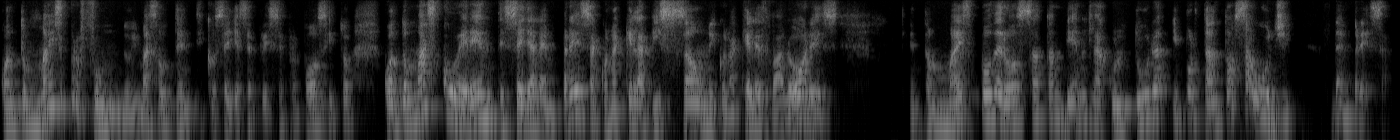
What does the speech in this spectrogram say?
Quanto mais profundo e mais autêntico seja esse, esse propósito, quanto mais coerente seja a empresa com aquela visão e com aqueles valores, então mais poderosa também é a cultura e, portanto, a saúde da empresa.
